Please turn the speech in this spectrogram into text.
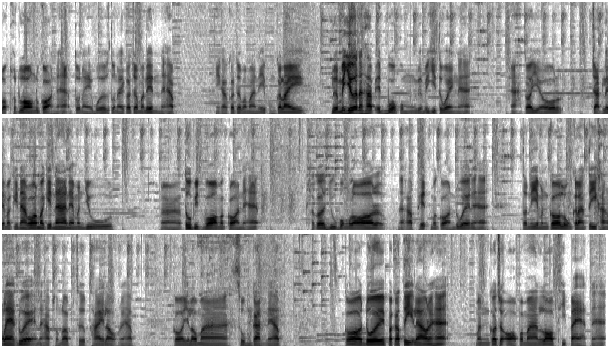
ลองทดลองดูก่อนนะฮะตัวไหนเวิร์กตัวไหนก็จะมาเล่นนะครับนี่ครับก็จะประมาณนี้ผมก็ไล่เหลือไม่เยอะนะครับ S บวกผมเหลือไม่กี่ตัวเองนะฮะอะก็เดี๋ยวจัดเลยมากิน่าเพราะว่ามากิน่าเนี่ยมันอยู่ตู้บิดวอลมาก่อนนะฮะแล้วก็อยู่วงล้อนะครับเพชรมาก่อนด้วยนะฮะ ตอนนี้มันก็ลงการันตีครั้งแรกด้วยนะครับสำหรับเซิร์ฟไทยเรานะครับ ก็เดี๋ยวเรามาสุ่มกันนะครับ ก็โดยปกติแล้วนะฮะมันก็จะออกประมาณรอบที่ 8 นะฮะ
